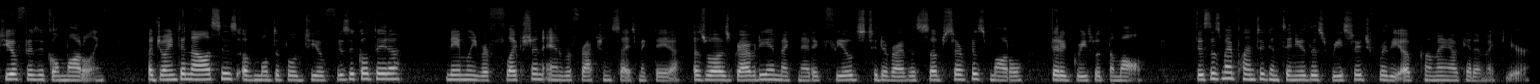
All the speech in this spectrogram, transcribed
geophysical modeling, a joint analysis of multiple geophysical data, namely reflection and refraction seismic data, as well as gravity and magnetic fields to derive the subsurface model that agrees with them all. This is my plan to continue this research for the upcoming academic year.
